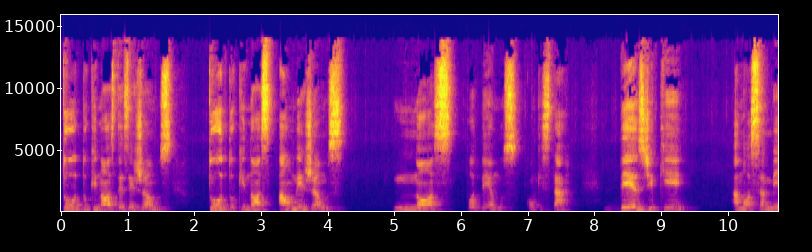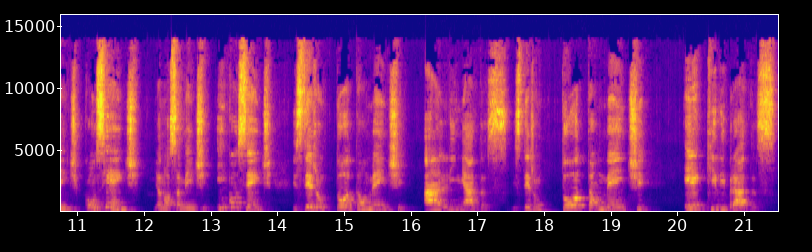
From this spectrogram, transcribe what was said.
tudo que nós desejamos, tudo que nós almejamos, nós podemos conquistar, desde que a nossa mente consciente e a nossa mente inconsciente estejam totalmente alinhadas, estejam totalmente equilibradas.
